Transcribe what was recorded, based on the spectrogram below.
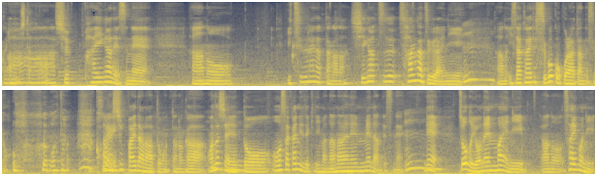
ありましたあかー？失敗がですねあのいつぐらいだったかな？4月3月ぐらいに、うん、あの居酒屋ですごく怒られたんですよ。また。これ失敗だなと思ったのが、私は、うんえっと、大阪に出てきて今7年目なんですね、うんでちょうど4年前にあの最後に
